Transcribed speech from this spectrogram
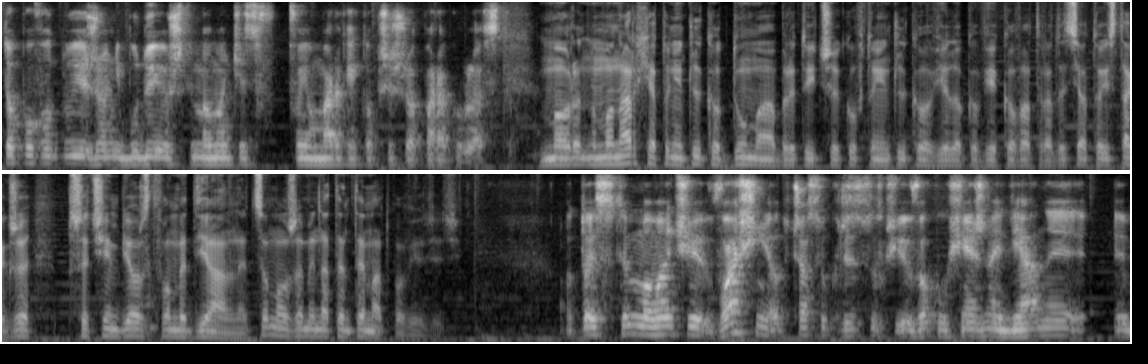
to powoduje, że oni budują już w tym momencie swoją markę jako przyszła para królewska. No, monarchia to nie tylko duma Brytyjczyków, to nie tylko wielowiekowa tradycja, to jest także przedsiębiorstwo medialne. Co możemy na ten temat powiedzieć? No To jest w tym momencie, właśnie od czasu kryzysu wokół księżnej Diany, y,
